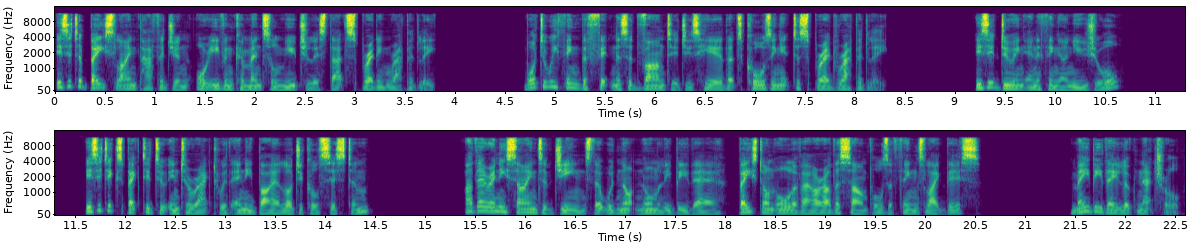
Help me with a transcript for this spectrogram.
Is it a baseline pathogen or even commensal mutualist that's spreading rapidly? What do we think the fitness advantage is here that's causing it to spread rapidly? Is it doing anything unusual? Is it expected to interact with any biological system? Are there any signs of genes that would not normally be there, based on all of our other samples of things like this? Maybe they look natural,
